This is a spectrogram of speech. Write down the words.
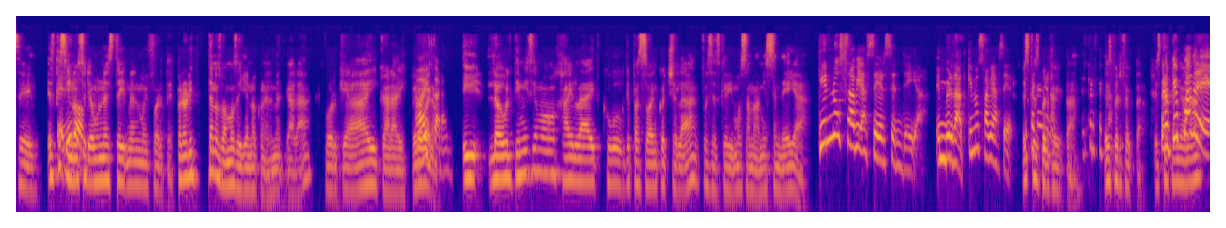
Sí, es que si no sería un statement muy fuerte. Pero ahorita nos vamos de lleno con el Met Gala. Porque ay, caray. Pero Ay, bueno, caray. y lo ultimísimo highlight cool que pasó en Coachella, pues es que vimos a Mami Zendaya. ¿Qué no sabe hacer Zendaya? En verdad, ¿qué no sabe hacer? Es que es perfecta, Es perfecta. es perfecta. Está Pero qué cañona. padre,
